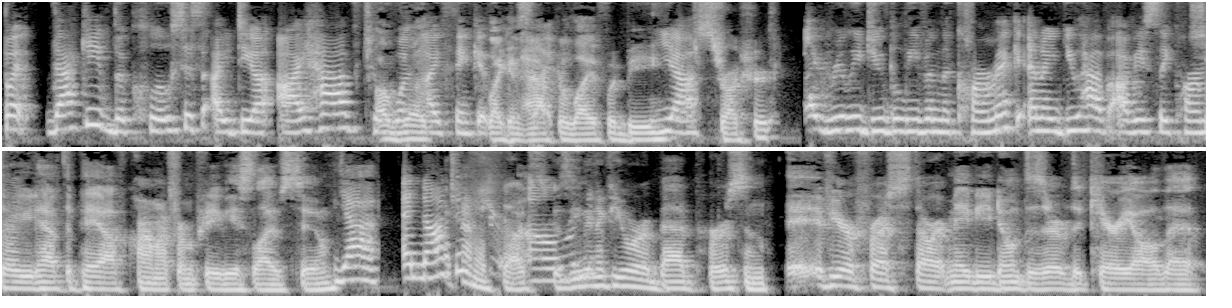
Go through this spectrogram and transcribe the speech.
but that gave the closest idea I have to Of what what, I think it like an looks like. afterlife would be Yeah. structured. I really do believe in the karmic, and I do have obviously karma. So you'd have to pay off karma from previous lives too. yeah, and not That kind of just your sucks because own. even if you were a bad person, if you're a fresh start, maybe you don't deserve to carry all that.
